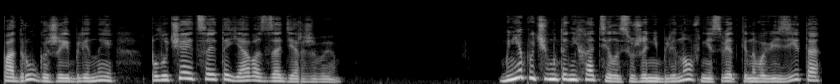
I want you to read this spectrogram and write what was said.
подруга же и блины. Получается, это я вас задерживаю». Мне почему-то не хотелось уже ни блинов, ни Светкиного визита,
